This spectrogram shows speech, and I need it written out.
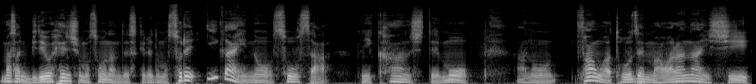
まさにビデオ編集もそうなんですけれども、それ以外の操作に関しても、あの、ファンは当然回らないし、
